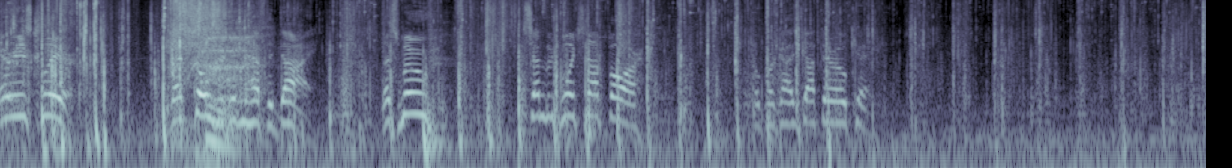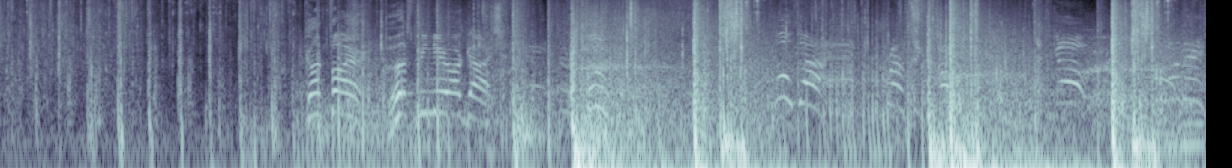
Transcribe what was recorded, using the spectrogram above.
Area's clear. That soldier didn't have to die. Let's move. Assembly point's not far. Hope our guys got there okay. Gunfire! Must be near our guys. Move! Bullseye! Rousing Let's go! Coming!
